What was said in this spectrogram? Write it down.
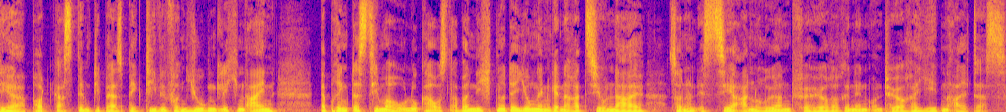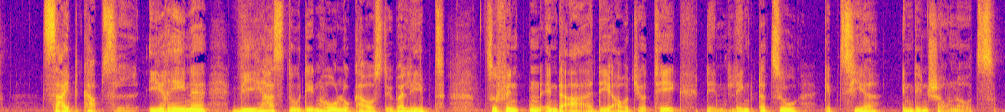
Der Podcast nimmt die Perspektive von Jugendlichen ein. Er bringt das Thema Holocaust aber nicht nur der jungen Generation nahe, sondern ist sehr anrührend für Hörerinnen und Hörer jeden Alters. Zeitkapsel. Irene, wie hast du den Holocaust überlebt? Zu finden in der ARD Audiothek. Den Link dazu gibt's hier in den Show Notes.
